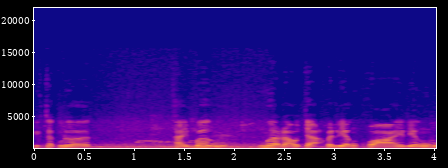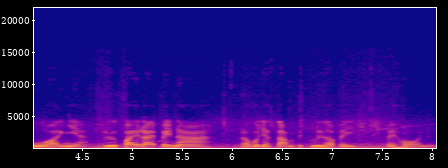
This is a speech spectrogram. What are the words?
พลิกจากเรือไทยเบิ้งเมื่อเราจะไปเลี้ยงควายเลี้ยงวัวอย่างเงี้ยหรือไปไร่ไปนา เราก็จะตำพริกเกลือไปไปห่อหนึ่ง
